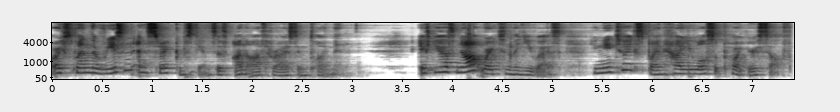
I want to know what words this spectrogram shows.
or explain the reason and circumstance of unauthorized employment. If you have not worked in the US, you need to explain how you will support yourself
